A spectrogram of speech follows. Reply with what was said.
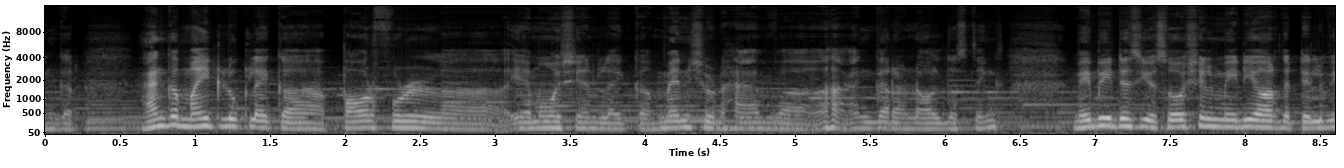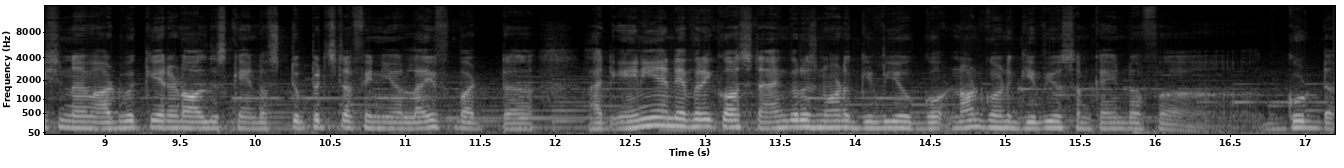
anger. Anger might look like a powerful uh, emotion like uh, men should have uh, anger and all those things. Maybe it is your social media or the television have advocated all this kind of stupid stuff in your life but uh, at any and every cost anger is not give you go, not going to give you some kind of good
